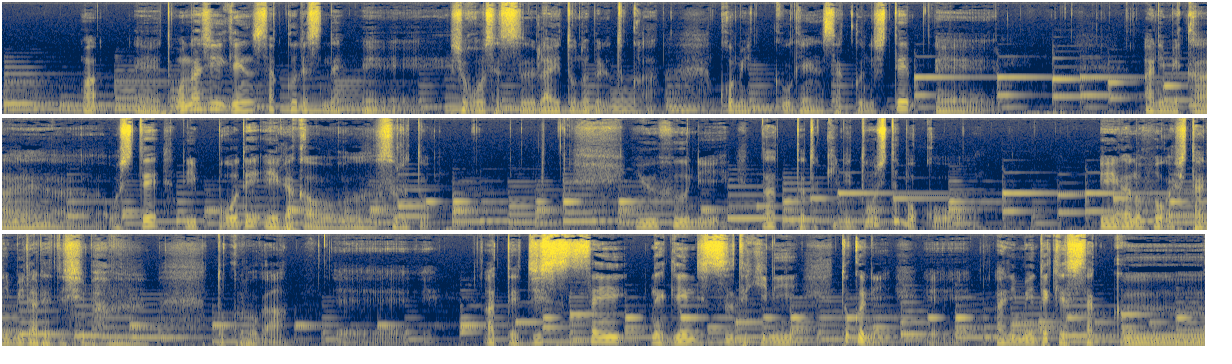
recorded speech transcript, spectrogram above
ー、まえーと、同じ原作ですね、えー、小説、ライトノベルとかコミックを原作にして、えー、アニメ化をして一方で映画化をするという風になった時にどうしてもこう映画の方が下に見られてしまう ところが、えー、あって実際ね現実的に特に、アニメで傑作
